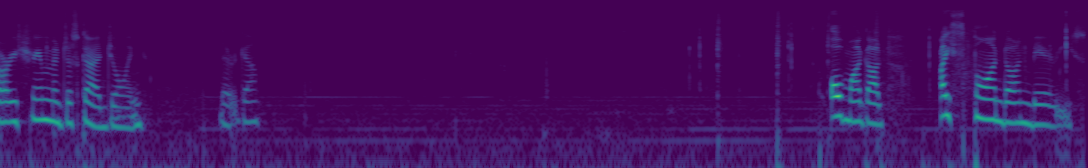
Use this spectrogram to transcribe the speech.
Sorry, streamer just gotta join. There we go. Oh my god. I spawned on berries.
